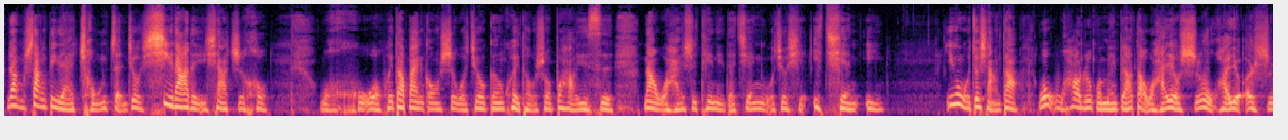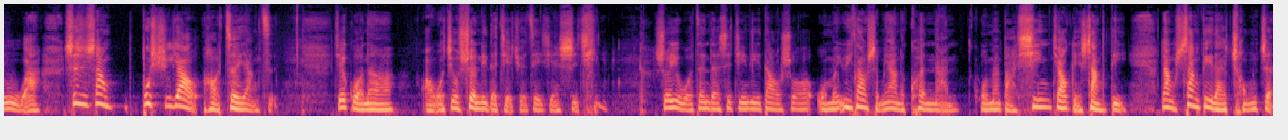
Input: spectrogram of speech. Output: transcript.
让上帝来重整，就细拉了一下之后，我我回到办公室，我就跟会头说不好意思，那我还是听你的建议，我就写一千一，因为我就想到我五号如果没标到，我还有十五，还有二十五啊，事实上不需要哈这样子。结果呢啊，我就顺利的解决这件事情，所以我真的是经历到说，我们遇到什么样的困难，我们把心交给上帝，让上帝来重整。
